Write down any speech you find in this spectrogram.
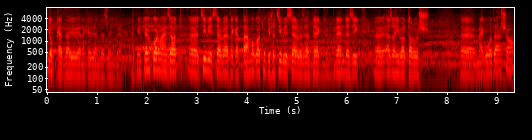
jobb kedvel jöjjenek egy rendezvényre. Hát, mint önkormányzat civil szervezeteket támogatunk, és a civil szervezetek rendezik, ez a hivatalos megoldása.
